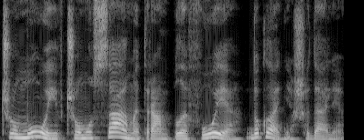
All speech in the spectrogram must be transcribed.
Чому і в чому саме Трамп блефує? Докладніше далі.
